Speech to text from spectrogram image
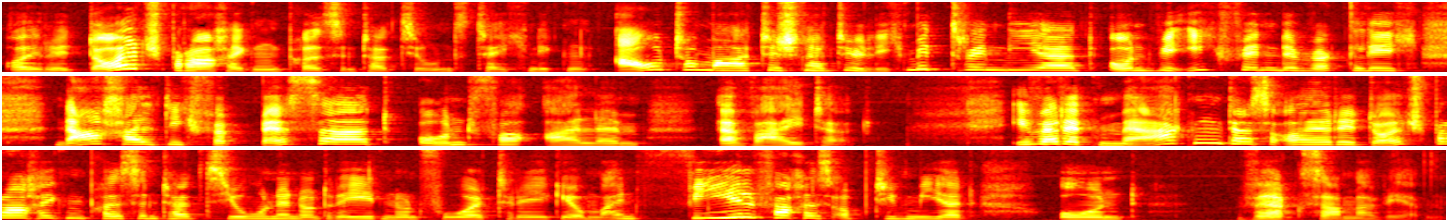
eure deutschsprachigen Präsentationstechniken automatisch natürlich mittrainiert und wie ich finde wirklich nachhaltig verbessert und vor allem erweitert. Ihr werdet merken, dass eure deutschsprachigen Präsentationen und Reden und Vorträge um ein Vielfaches optimiert und wirksamer werden.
